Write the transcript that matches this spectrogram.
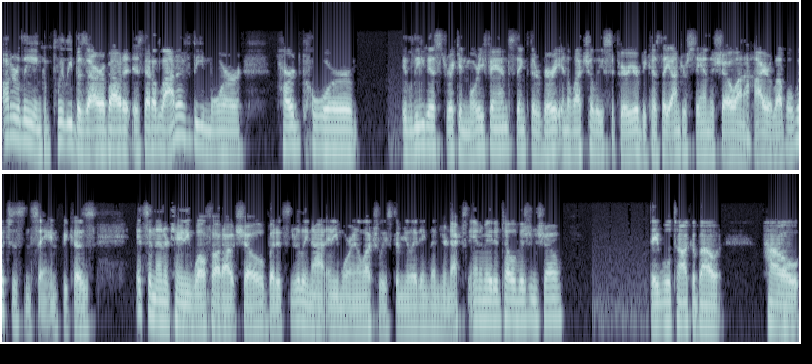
utterly and completely bizarre about it is that a lot of the more hardcore elitist Rick and Morty fans think they're very intellectually superior because they understand the show on a higher level, which is insane because it's an entertaining, well thought out show, but it's really not any more intellectually stimulating than your next animated television show. They will talk about how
